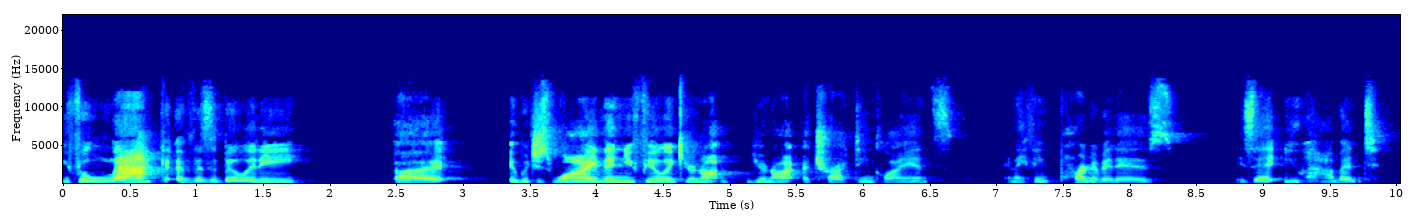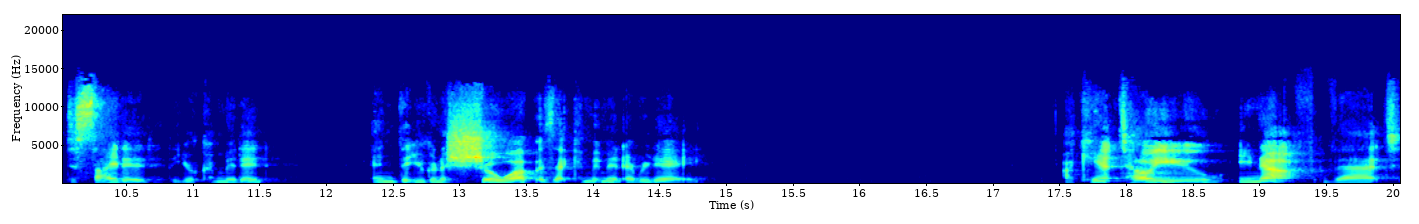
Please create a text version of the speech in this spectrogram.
You feel lack of visibility, uh, which is why then you feel like you're not you're not attracting clients. And I think part of it is is that you haven't decided that you're committed and that you're going to show up as that commitment every day. I can't tell you enough that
